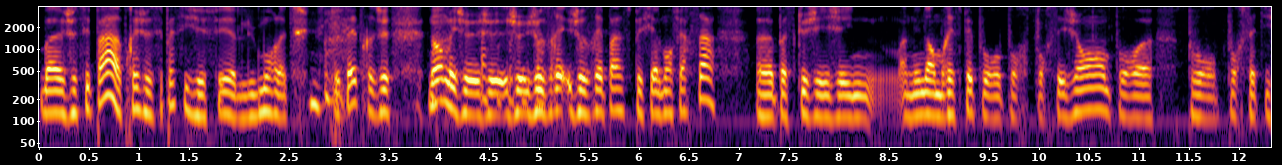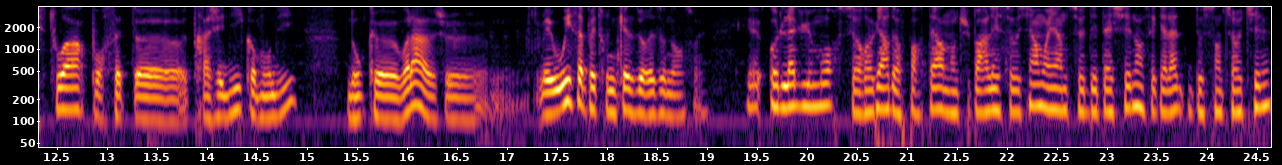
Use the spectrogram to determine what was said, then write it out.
Bah, je sais pas, après, je sais pas si j'ai fait de l'humour là-dessus, peut-être. Je... Non, mais je, je, j'oserais, j'oserais pas spécialement faire ça, euh, parce que j'ai, j'ai une- un énorme respect pour, pour, pour ces gens, pour, euh, pour, pour cette histoire, pour cette euh, tragédie, comme on dit. Donc euh, voilà, je... mais oui, ça peut être une caisse de résonance, ouais. Et Au-delà de l'humour, ce regard de reporter dont tu parlais, c'est aussi un moyen de se détacher dans ces cas-là, de se sentir utile?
